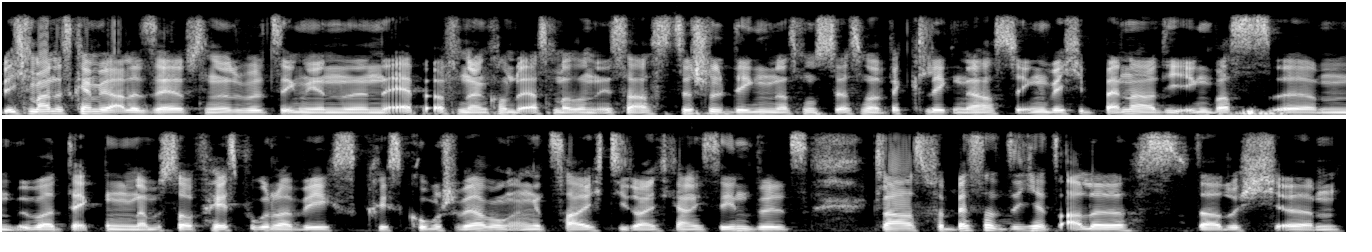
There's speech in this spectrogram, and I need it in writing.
ich meine, das kennen wir alle selbst, ne? Du willst irgendwie eine App öffnen, dann kommt erstmal so ein Interstitial-Ding, das musst du erstmal wegklicken, da hast du irgendwelche Banner, die irgendwas ähm, überdecken, dann bist du auf Facebook unterwegs, kriegst komische Werbung angezeigt, die du eigentlich gar nicht sehen willst. Klar, es verbessert sich jetzt alles, dadurch ähm,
